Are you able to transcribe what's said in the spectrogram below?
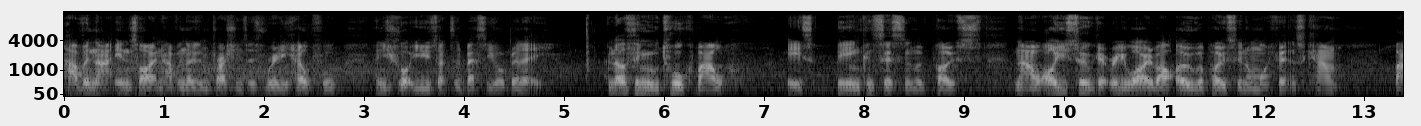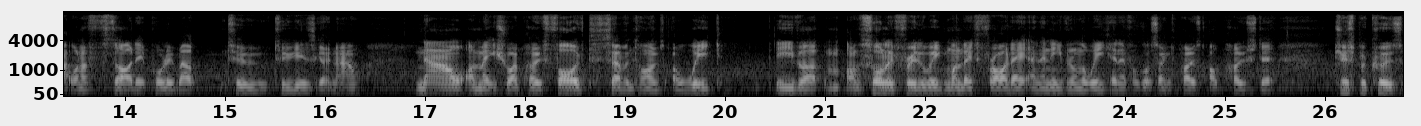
having that insight and having those impressions is really helpful and you've got to use that to the best of your ability. Another thing we'll talk about is being consistent with posts. Now, I used to get really worried about over posting on my fitness account back when I started it, probably about two, two years ago now. Now, I make sure I post five to seven times a week either I'm solid through the week, Monday to Friday, and then even on the weekend, if I've got something to post, I'll post it. Just because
